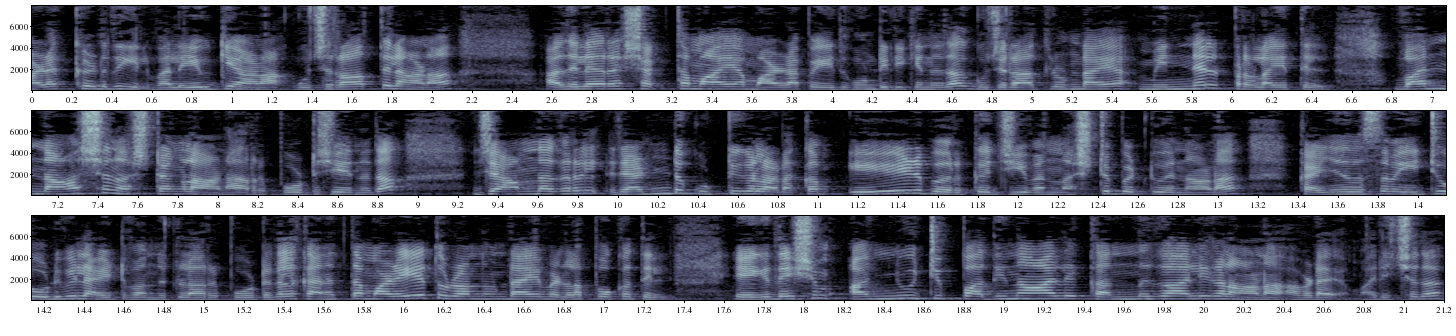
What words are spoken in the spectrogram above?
മഴക്കെടുതിയിൽ വലയുകയാണ്. ഗുജറാത്തിലാണ്. അതിലേറെ ശക്തമായ മഴ പെയ്തുകൊണ്ടിരിക്കുന്നത് ഗുജറാത്തിലുണ്ടായ മിന്നൽ പ്രളയത്തിൽ വൻ നാശനഷ്ടങ്ങളാണ് റിപ്പോർട്ട് ചെയ്യുന്നത്. ജാംനഗറിൽ രണ്ട് കുട്ടികളടക്കം ഏഴ് പേർക്ക് ജീവൻ നഷ്ടപ്പെട്ടു എന്നാണ് കഴിഞ്ഞ ദിവസം ഏറ്റവും ഒടുവിലായിട്ട് വന്നിട്ടുള്ള റിപ്പോർട്ടുകൾ. കനത്ത മഴയെ തുടർന്നുണ്ടായ വെള്ളപ്പൊക്കത്തിൽ ഏകദേശം അഞ്ഞൂറ്റി പതിനാല് കന്നുകാലികളാണ് അവിടെ മരിച്ചത്.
